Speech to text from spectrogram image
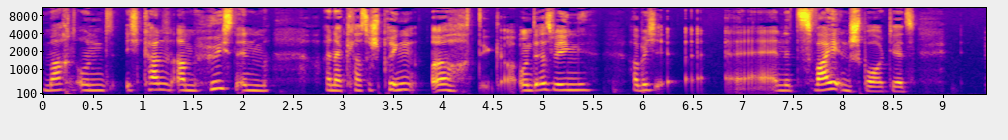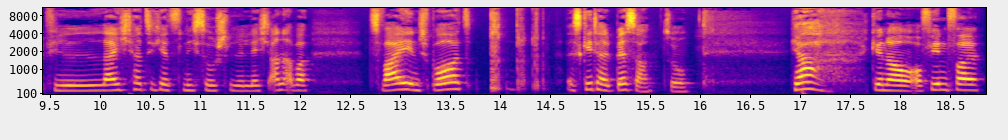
gemacht und ich kann am höchsten in einer Klasse springen. Ach, Digga. Und deswegen habe ich äh, eine 2 in Sport jetzt. Vielleicht hört sich jetzt nicht so schlecht an, aber 2 in Sport, es geht halt besser. So. Ja, genau. Auf jeden Fall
